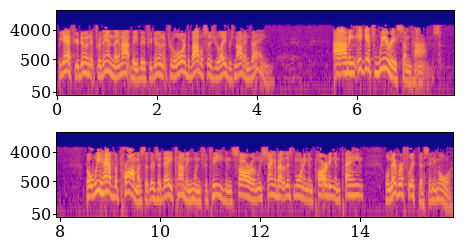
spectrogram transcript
Well, yeah, if you're doing it for them, they might be, but if you're doing it for the Lord, the Bible says your labor's not in vain. I mean, it gets weary sometimes. But we have the promise that there's a day coming when fatigue and sorrow, and we sang about it this morning, and parting and pain, will never afflict us anymore.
